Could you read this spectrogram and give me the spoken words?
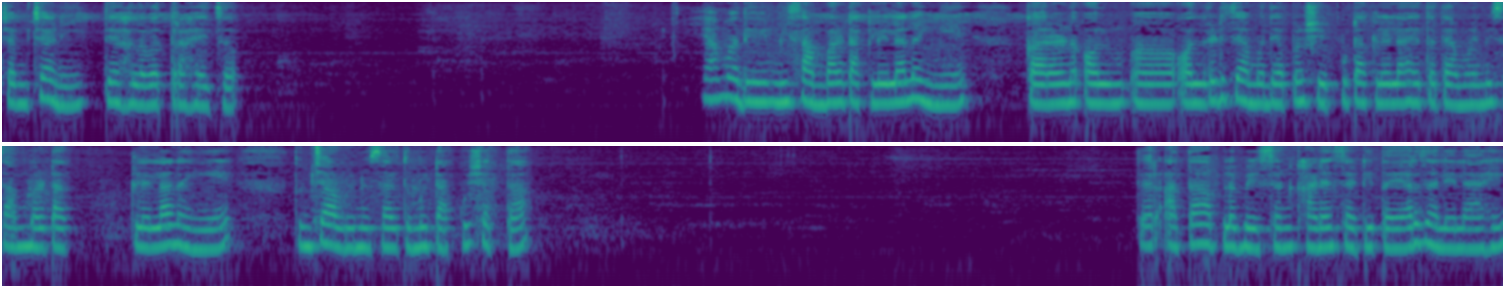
चमच्याने ते हलवत राहायचं. यामध्ये मी सांबार टाकलेला नाही आहे कारण ऑल ऑलरेडीच यामध्ये आपण शेपू टाकलेला आहे तर त्यामुळे मी सांबार टाकलेला नाही आहे तुमच्या आवडीनुसार तुम्ही टाकू शकता. तर आता आपलं बेसन खाण्यासाठी तयार झालेलं आहे.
